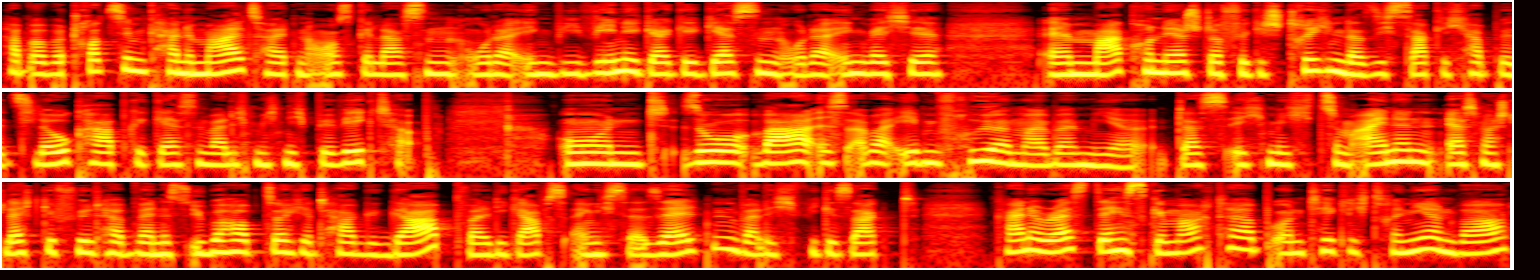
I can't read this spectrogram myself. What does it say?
habe aber trotzdem keine Mahlzeiten ausgelassen oder irgendwie weniger gegessen oder irgendwelche äh, Makronährstoffe gestrichen, dass ich sage, ich habe jetzt Low Carb gegessen, weil ich mich nicht bewegt habe. Und so war es aber eben früher mal bei mir, dass ich mich zum einen erstmal schlecht gefühlt habe, wenn es überhaupt solche Tage gab, weil die gab es eigentlich sehr selten, weil ich, wie gesagt, keine Rest-Days gemacht habe und täglich trainieren war.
